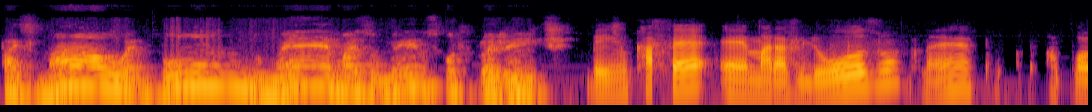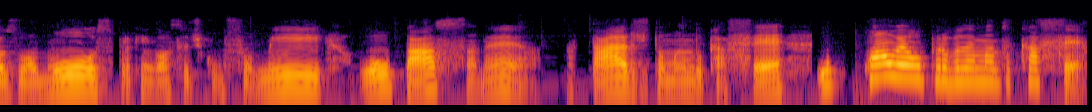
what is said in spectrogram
Faz mal? É bom? Não é? Mais ou menos? Conta pra gente. Bem, o café é maravilhoso, né? Após o almoço, para quem gosta de consumir, ou passa, né? à tarde tomando café. O, qual é o problema do café?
